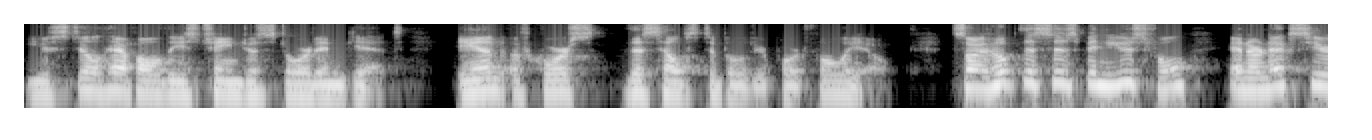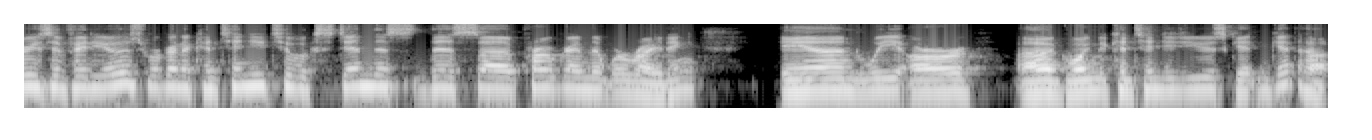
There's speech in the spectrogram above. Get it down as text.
you still have all these changes stored in Git. And of course, this helps to build your portfolio. So I hope this has been useful. In our next series of videos, we're going to continue to extend this, this uh, program that we're writing, and we are uh, going to continue to use Git and GitHub.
